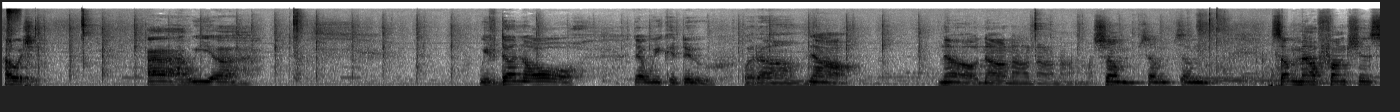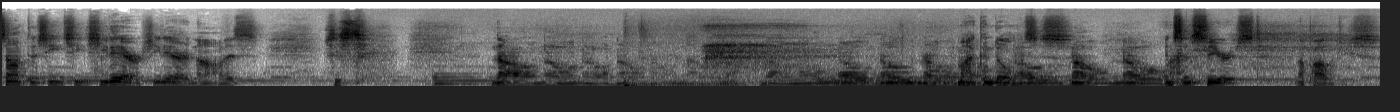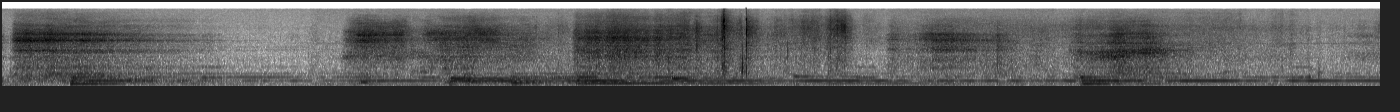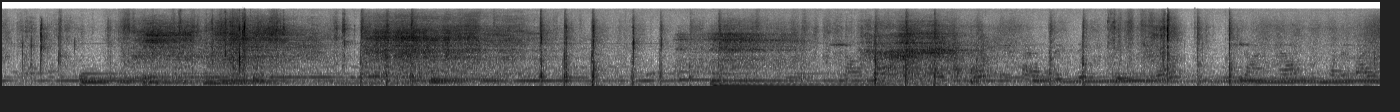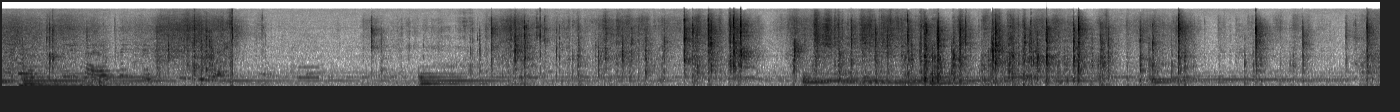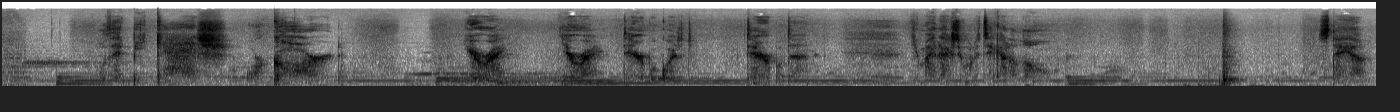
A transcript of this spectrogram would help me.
How is she? Ah, we uh, we've done all that we could do, but um, no, no, no, no, no, no, no. Some, some, some, some malfunction, something. She, she, she there, she there. No, this, she's, no, no, no, no, no. No, no, no, no, no. My no, condolences. No, no. no. And sincerest apologies. Will that be cash or card? You're right. You're right. Terrible question. Terrible timing. You might actually want to take out a loan. Stay up.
